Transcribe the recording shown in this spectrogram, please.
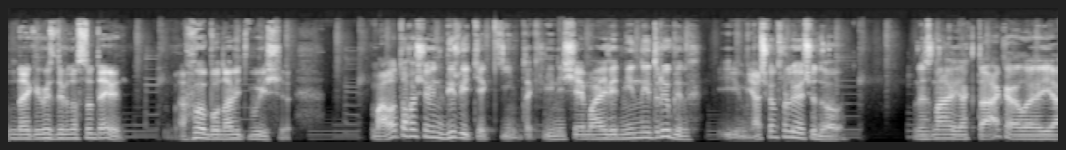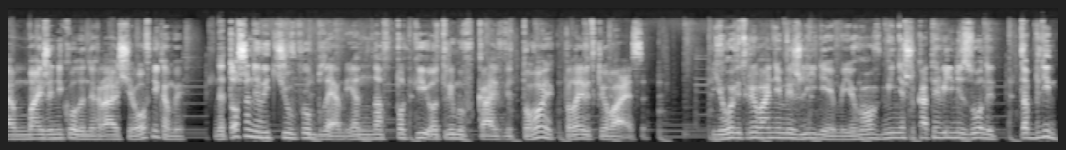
на якихось 99 або навіть вище. Мало того, що він біжить як кінь, так він іще має відмінний дриблінг, і м'яч контролює чудово. Не знаю, як так, але я майже ніколи не граючи офніками. Не то, що не відчув проблем, я навпаки отримав кайф від того, як пеле відкривається. Його відкривання між лініями, його вміння шукати вільні зони. Та блін,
